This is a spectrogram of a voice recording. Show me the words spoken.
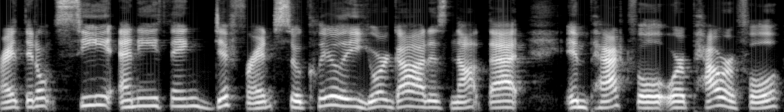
right? They don't see anything different. So clearly, your God is not that impactful or powerful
